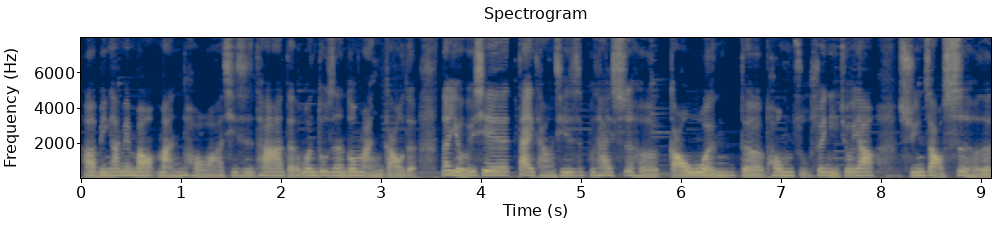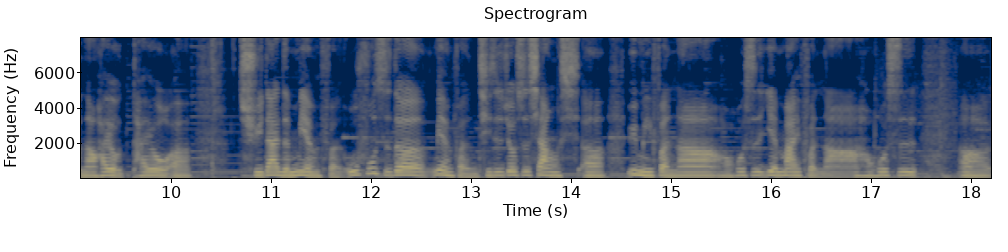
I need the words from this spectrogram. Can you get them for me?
啊饼干、面包、馒头啊，其实它的温度真的都蛮高的。那有一些代糖其实是不太适合高温的烹煮，所以你就要寻找适合的。然后还有还有呃，取代的面粉，无麸质的面粉其实就是像呃玉米粉啊，或是燕麦粉啊，或是呃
